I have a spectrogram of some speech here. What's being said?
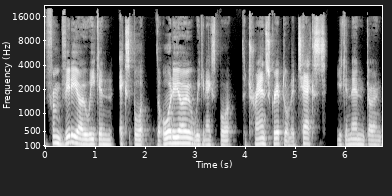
From video, we can export the audio, we can export the transcript or the text. You can then go and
